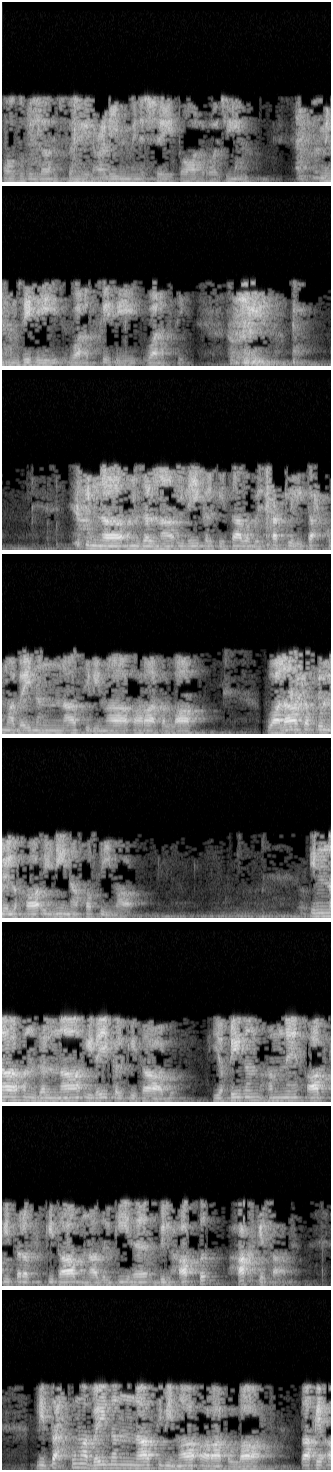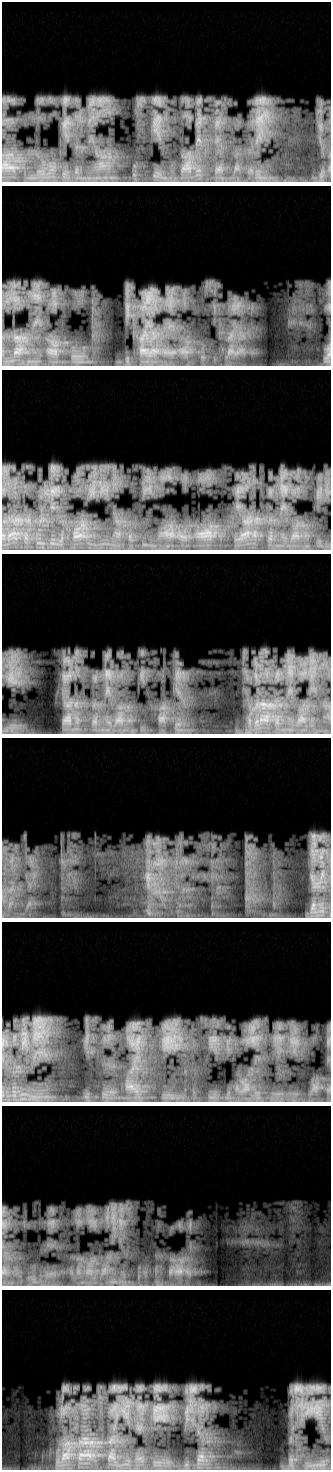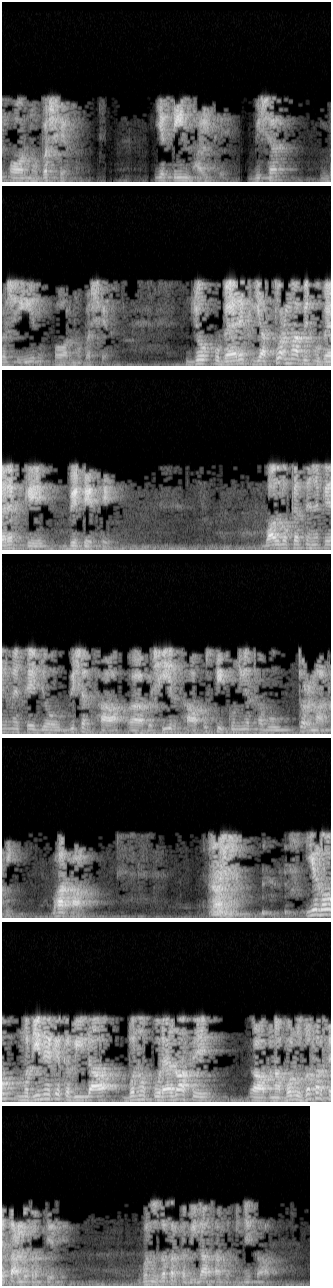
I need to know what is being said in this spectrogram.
أعوذ بالله السميع العليم من الشيطان الرجيم. من همزه ونفخه ونفثه. إنا أنزلنا إليك الكتاب بالحق لتحكم بين الناس بما أراك الله ولا تقل للخائنين خصيما. انا انزلنا الیک الکتاب یقیناً ہم نے آپ کی طرف کتاب نازل کی ہے بالحق، حق کے ساتھ۔ لتحکم بین الناس بما اراک اللہ تاکہ آپ لوگوں کے درمیان اس کے مطابق فیصلہ کریں جو اللہ نے آپ کو دکھایا ہے، آپ کو سکھلایا ہے۔ ولا تکل الخائنین خسیمہ اور آپ خیانت کرنے والوں کے لیے، خیانت کرنے والوں کی خاطر۔ جھگڑا کرنے والے نہ بن جائیں۔ جمع ترمزی میں اس آیت کی تفسیر کے حوالے سے ایک واقعہ موجود ہے۔ علامہ البانی نے اس کو حسن کہا ہے۔ خلاصہ اس کا یہ ہے کہ بشر، بشیر اور مبشر، یہ تین بھائی تھے۔ بشر، بشیر اور مبشر۔ جو ابیرک یا تعما بن ابیرک کے بیٹے تھے۔ بعض لوگ کہتے ہیں کہ ان میں سے جو بشر تھا بشیر تھا، اس کی کنیت ابو تعما تھی۔ بہرحال، یہ لوگ مدینے کے قبیلہ بنو قریضہ سے اپنا بنو ظفر سے تعلق رکھتے تھے۔ بنو ظفر قبیلہ تھا مدینے کا،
